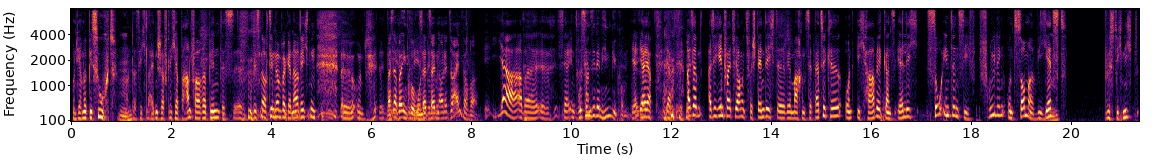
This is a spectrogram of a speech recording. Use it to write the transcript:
Und die haben wir besucht. Mhm. Und dass ich leidenschaftlicher Bahnfahrer bin, das äh, wissen auch die Nürnberger Nachrichten. Äh, und, äh, Was aber in Corona-Zeiten auch nicht so einfach war. Ja, aber äh, sehr interessant. Wo sind Sie denn hingekommen? Ja, also. ja, ja, ja. Also, also jedenfalls, wir haben uns verständigt, äh, wir machen Sabbatical und ich habe ganz ehrlich so intensiv Frühling und Sommer wie jetzt. Wüsste ich nicht,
